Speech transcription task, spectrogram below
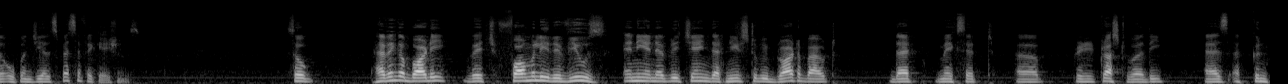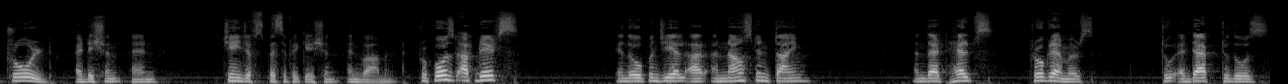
open G L specification so huge a body which formally reviews any and every change that needs to be brought about that makes it pretty trustworthy as a controlled addition and change of specification environment. Proposed updates in the OpenGL are announced in time, and that helps programmers to adapt to those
